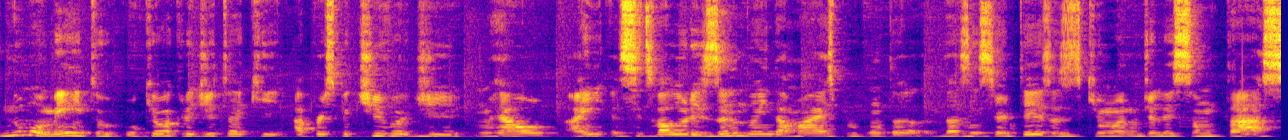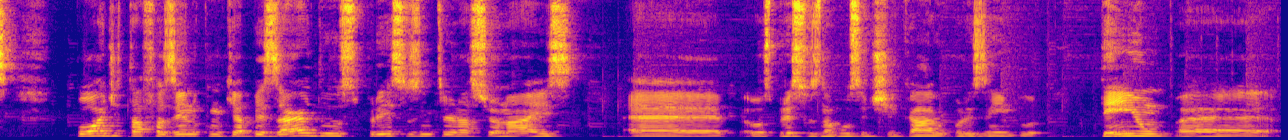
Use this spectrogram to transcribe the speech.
no momento, o que eu acredito é que a perspectiva de um real se desvalorizando ainda mais por conta das incertezas que um ano de eleição traz, pode estar tá fazendo com que, apesar dos preços internacionais, é, os preços na Bolsa de Chicago, por exemplo, tenham é,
